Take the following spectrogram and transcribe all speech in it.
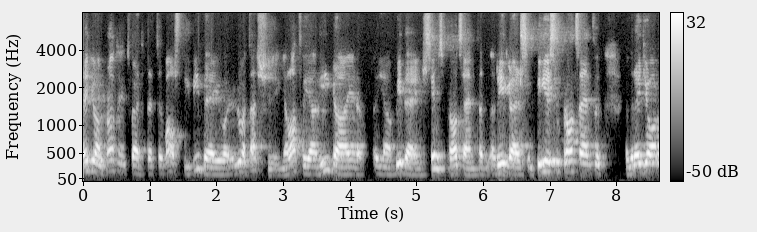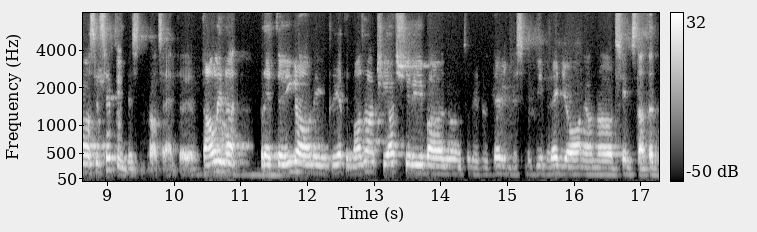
reģiona produktivitāte pret valstī vidējo ir ļoti atšķirīga. Ja Latvijā Rīgā ir ja vidēji 100%, tad Rīgā ir 150%, tad reģionos ir 70%. Tallinā pret Igauniju krietni mazāk šī atšķirība. Nu, tur ir 92 reģioni un 100. Uh, tātad,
